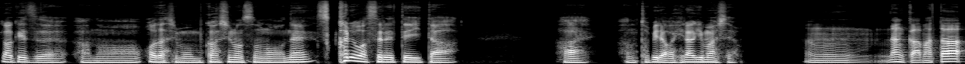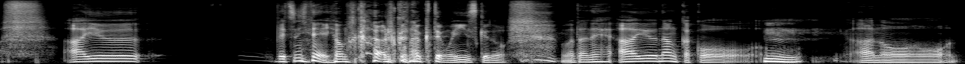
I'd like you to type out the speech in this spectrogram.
がけず、あの、私も昔のそのね、すっかり忘れていた、はい、あの、扉が開きましたよ。うん。なんかまた、ああいう、別にね、夜中歩かなくてもいいんですけど、またね、ああいうなんかこう、うん。あのー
